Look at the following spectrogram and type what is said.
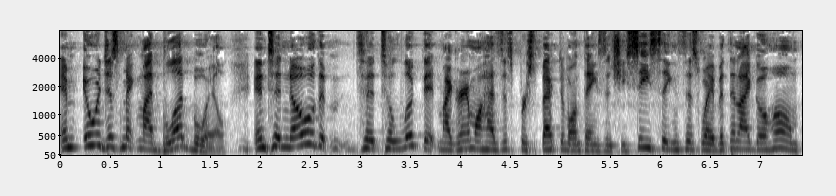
and it would just make my blood boil. And to know that, to to look that my grandma has this perspective on things, and she sees things this way. But then I go home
